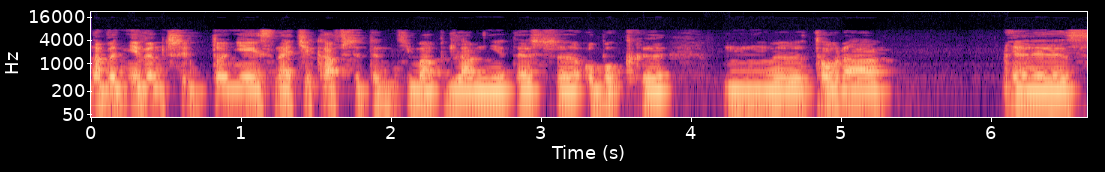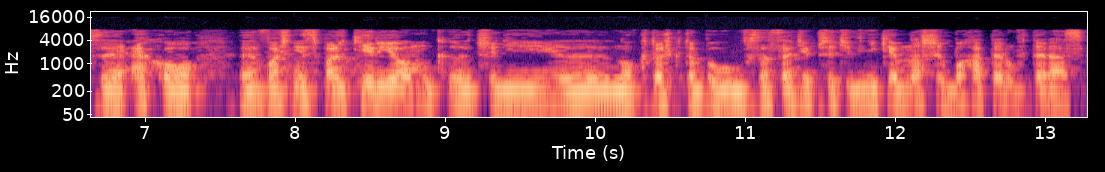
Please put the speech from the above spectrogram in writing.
nawet nie wiem, czy to nie jest najciekawszy ten team-up dla mnie też obok Tora z Echo właśnie z Valkyrią, czyli no ktoś, kto był w zasadzie przeciwnikiem naszych bohaterów, teraz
